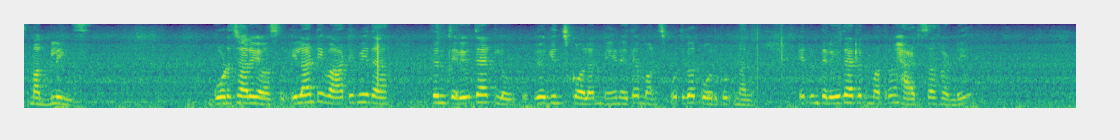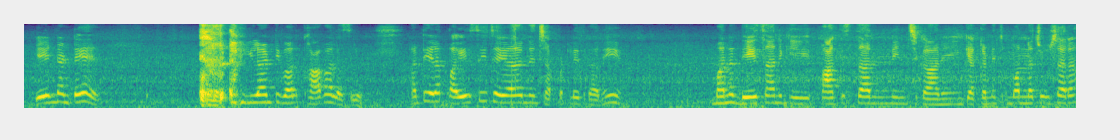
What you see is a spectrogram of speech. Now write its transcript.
స్మగ్లింగ్స్ గూఢచారి వ్యవస్థలు ఇలాంటి వాటి మీద ఇతని తెలివితేటలు ఉపయోగించుకోవాలని నేనైతే మనస్ఫూర్తిగా కోరుకుంటున్నాను. ఇతని తెలివితేటలకు మాత్రం హ్యాట్స్ ఆఫ్ అండి. ఏంటంటే ఇలాంటి వాళ్ళు కావాలి అసలు అంటే ఇలా పైసీ చేయాలని నేను చెప్పట్లేదు కానీ మన దేశానికి పాకిస్తాన్ నుంచి కానీ ఇంకెక్కడి నుంచి మొన్న చూసారా?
